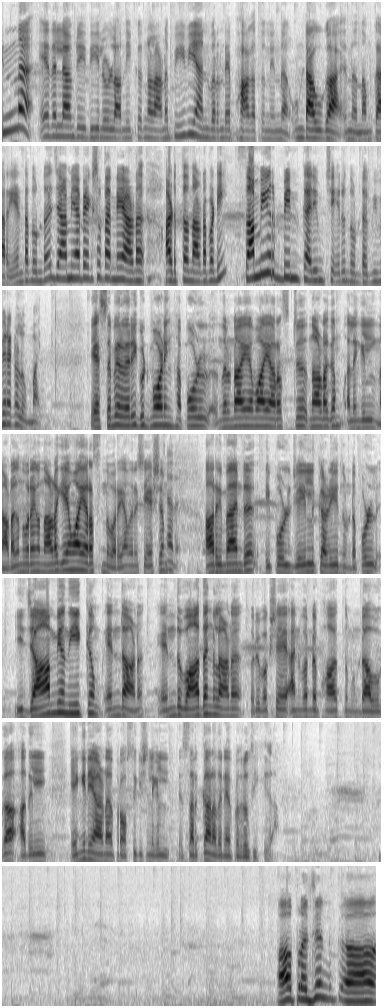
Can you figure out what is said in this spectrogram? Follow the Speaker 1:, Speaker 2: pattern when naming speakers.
Speaker 1: ഇന്ന് ഏതെല്ലാം രീതിയിലുള്ള നീക്കങ്ങളാണ് പി വി അൻവറിന്റെ ഭാഗത്തു നിന്ന് ഉണ്ടാവുക എന്ന് നമുക്ക് അറിയേണ്ടതുണ്ട്. ജാമ്യാപേക്ഷ തന്നെയാണ് അടുത്ത നടപടി. സമീർ ബിൻ കരീം ചേരുന്നുണ്ട് വിവരങ്ങളുമായി.
Speaker 2: Yes Sameer very good morning അപ്പോൾ നിർണായകമായ അറസ്റ്റ് നാടകം അല്ലെങ്കിൽ നാടകം എന്ന് പറയുമ്പോൾ നാടകീയമായ അറസ്റ്റ് എന്ന് പറയാം. അതിനുശേഷം ആ റിമാൻഡ് ഇപ്പോൾ ജയിലിൽ കഴിയുന്നുണ്ട്. അപ്പോൾ ഈ ജാമ്യ നീക്കം എന്താണ്? എന്ത് വാദങ്ങളാണ് ഒരു പക്ഷേ അൻവറിന്റെ ഭാഗത്തുനിന്നും ഉണ്ടാവുക? അതിൽ എങ്ങനെയാണ് പ്രോസിക്യൂഷൻ അല്ലെങ്കിൽ സർക്കാർ അതിനെ പ്രതിരോധിക്കുക?
Speaker 3: Prajin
